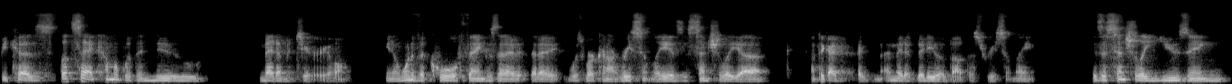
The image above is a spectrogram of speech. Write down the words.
Because let's say I come up with a new metamaterial. You know, one of the cool things that I that I was working on recently is essentially uh I think I I made a video about this recently, is essentially using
